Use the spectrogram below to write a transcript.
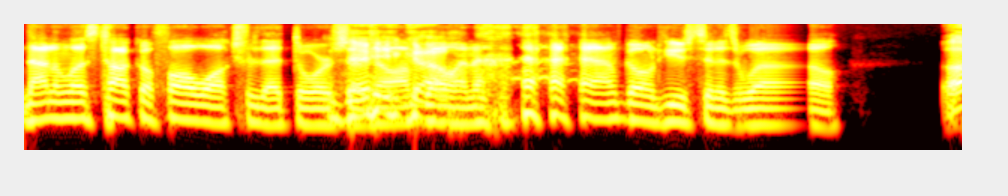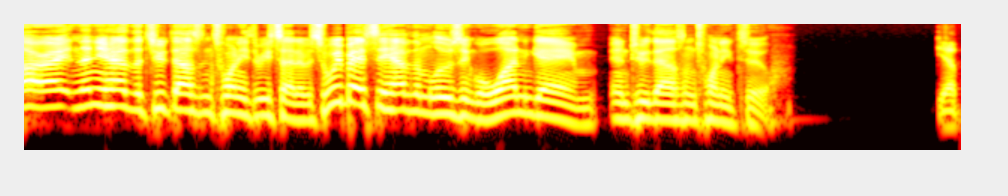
Not unless Taco Fall walks through that door. So no, I'm go. going. I'm going Houston as well. All right, and then you have the 2023 side of it. So we basically have them losing one game in 2022. Yep,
